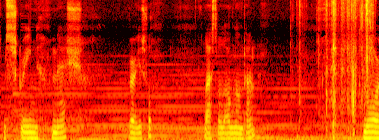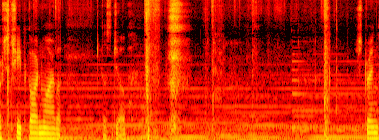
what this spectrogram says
Some screen mesh. Very useful. Lasts a long, long time. More cheap garden wire, but does the job. String.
